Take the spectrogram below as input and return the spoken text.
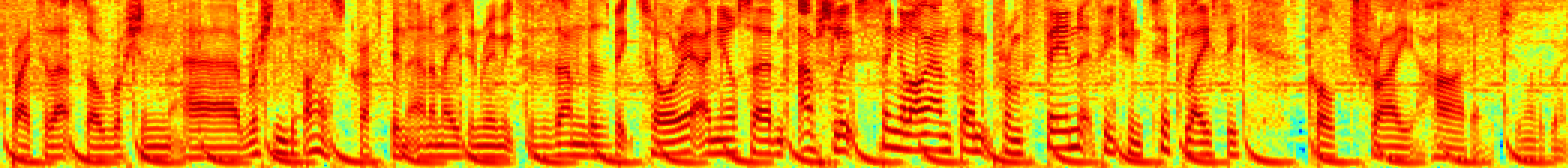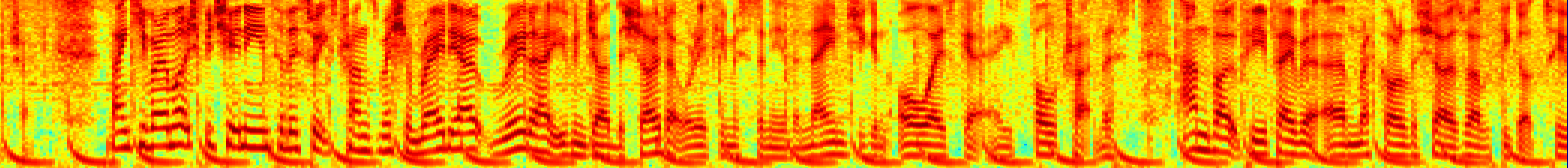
Prior to that, saw Russian uh, Russian Device crafting an amazing remix of Xander's Victoria, and you also heard an absolute sing along anthem from Phynn featuring Tiff Lacey called Try Harder, which is another great track. Thank you very much for tuning into this week's Transmission Radio. Really hope you've enjoyed the show. Don't worry if you missed any of the names, you can always get a full track list and vote for your favourite um, record of the show as well if you've got two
